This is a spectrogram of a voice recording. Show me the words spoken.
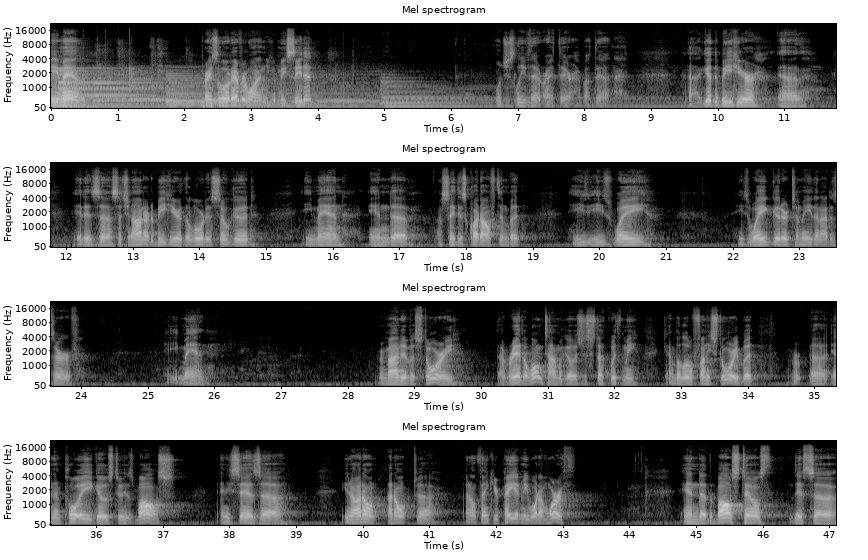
Amen. Praise the Lord, everyone. You can be seated. We'll just leave that right there. How about that? Uh, good to be here. Uh, it is uh, such an honor to be here. The Lord is so good. Amen. And uh, I say this quite often, but he, He's way He's way gooder to me than I deserve. Amen. Reminded of a story I read a long time ago. It's just stuck with me. Kind of a little funny story, but uh, an employee goes to his boss and he says, uh, "You know, I don't, I don't, uh, I don't think you're paying me what I'm worth." And uh, the boss tells this uh,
